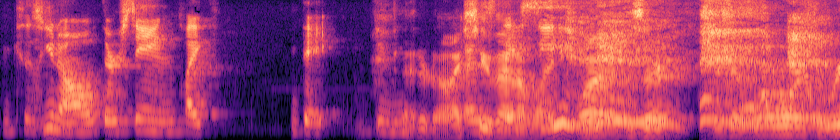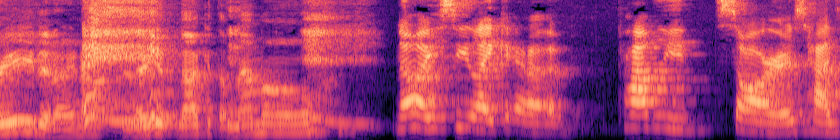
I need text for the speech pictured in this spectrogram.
because you know they're seeing like they. I don't know. I see that. I'm see. like, what is there? Is it World War Three? Did I not? Did I get not get the memo? No, I see. Like uh, probably SARS has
